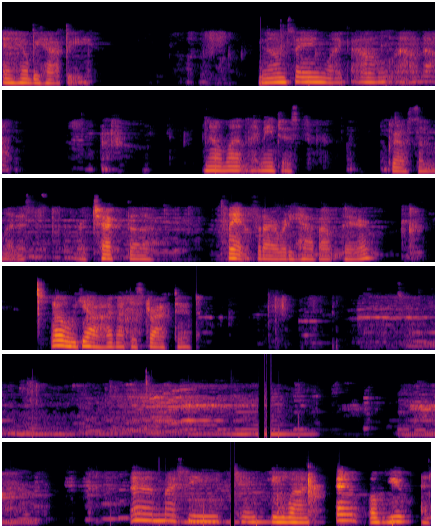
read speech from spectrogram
and he'll be happy? You know what I'm saying? Like I don't, I don't know. You know what? Let me just grow some lettuce or check the plants that I already have out there. Oh yeah, I got distracted. C K E Y M O U S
